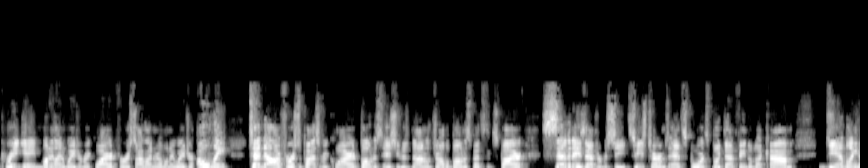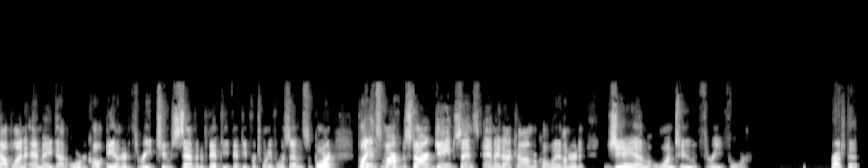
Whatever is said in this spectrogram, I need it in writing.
pregame money line wager required. First online real money wager only. $10 first deposit required. Bonus issued as non-withdrawable bonus bets expire seven days after receipt. See terms at sportsbook.fanduel.com. Gambling helpline ma.org or call 800-327-5050 for 24-7 support. Play it smart from the start. GameSenseMA.com or call 1-800-GAM-1234. Crushed it.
